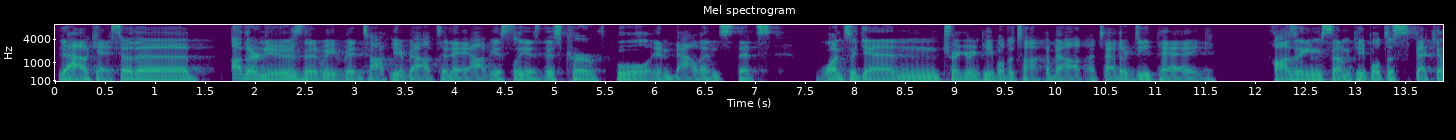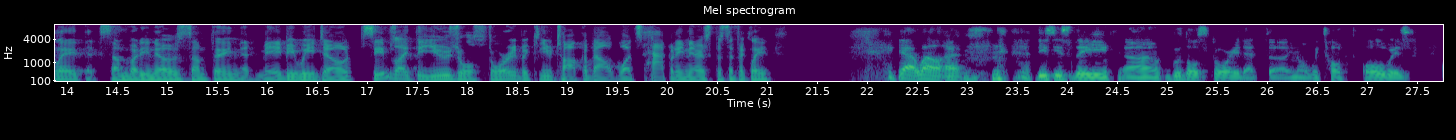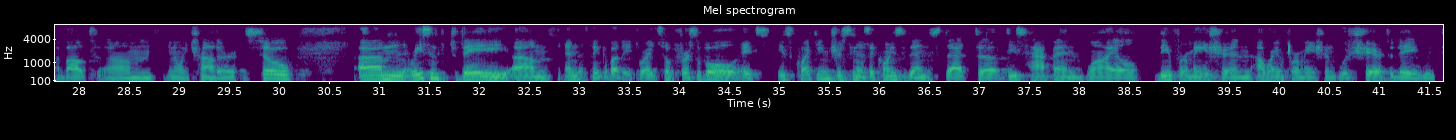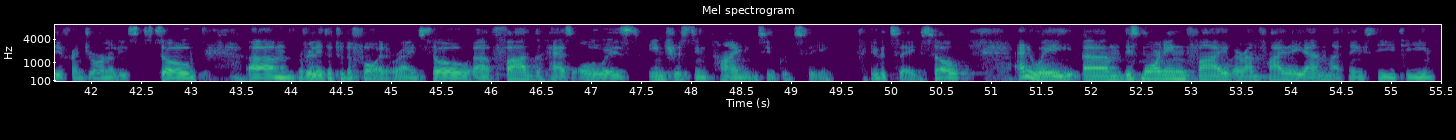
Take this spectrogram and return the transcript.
yeah okay so the other news that we've been talking about today obviously is this curve pool imbalance that's once again triggering people to talk about a tether depeg causing some people to speculate that somebody knows something that maybe we don't. Seems like the usual story, but can you talk about what's happening there specifically? Yeah, well, uh, this is the uh, good old story that uh, you know we talked always about um, you know each other. So um, recent today, um, and think about it, right? So first of all, it's it's quite interesting as a coincidence that uh, this happened while the information, our information, was shared today with different journalists. So um, related to the foil, right? So uh, FUD has always interesting timings, you could see you could say. So anyway, um, this morning, five around 5 a.m., I think CET,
